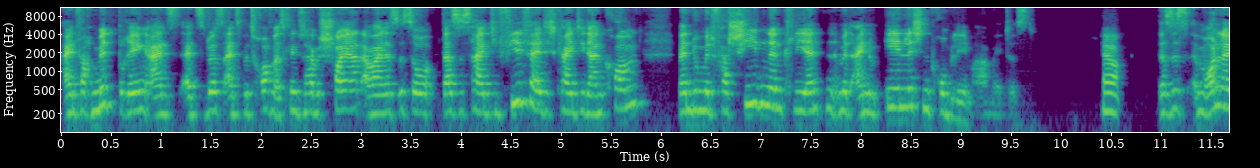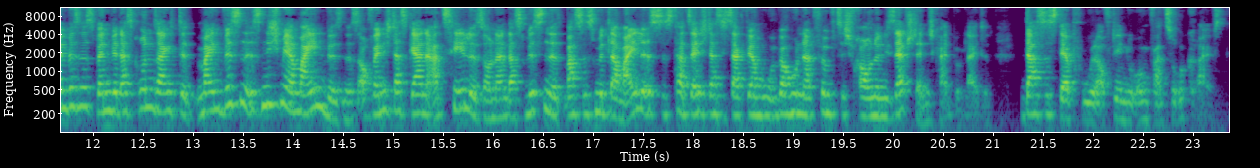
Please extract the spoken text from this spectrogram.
einfach mitbringen, als, als du das als Betroffener. Das klingt total bescheuert, aber das ist so, das ist halt die Vielfältigkeit, die dann kommt, wenn du mit verschiedenen Klienten mit einem ähnlichen Problem arbeitest. Ja. Das ist im Online-Business, wenn wir das gründen, sage ich, mein Wissen ist nicht mehr mein Business, auch wenn ich das gerne erzähle, sondern das Wissen, was es mittlerweile ist, ist tatsächlich, dass ich sage, wir haben über 150 Frauen in die Selbstständigkeit begleitet. Das ist der Pool, auf den du irgendwann zurückgreifst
